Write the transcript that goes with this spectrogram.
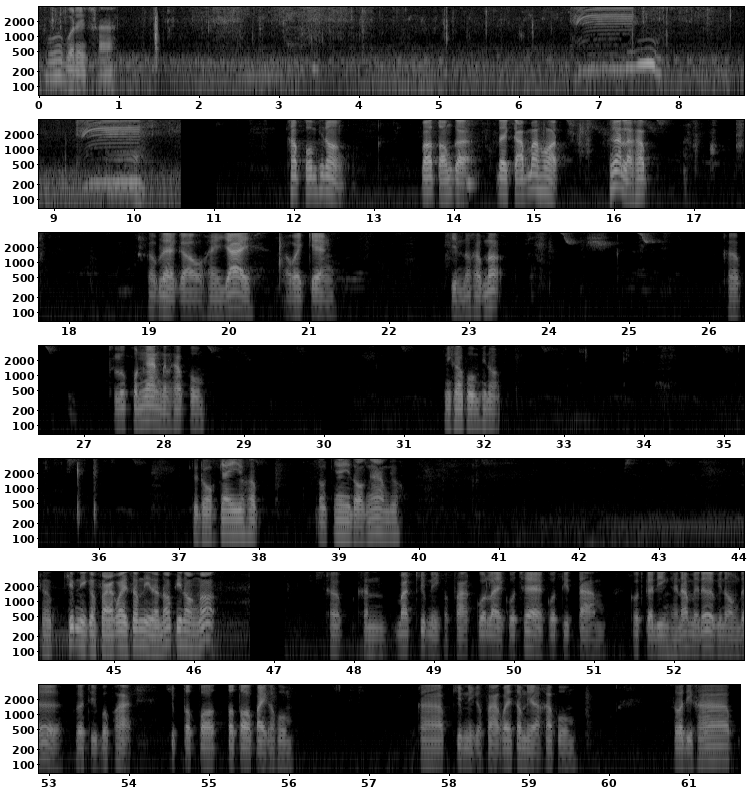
โอ้บ่ได้ขาครับผมพี่น้องบ่าวตอมก็ได้กลับมาฮอดเฮือนล่ะครับรอบแรกเอาให้ย่าย เอาไว้แกง กินนะครับเนาะ ครับ สรุปผลงานกันครับผม นี่ครับผมพี่น้องจะดอกใหญ่อยู่ครับ ดอกใหญ่ดอกงามอยู่ครับคลิปนี้ก็ฝากไว้ซ้ำนี่แหล้วเนาะพี่น้องเนาะครับคันมักคลิปนี้ก็ฝากกดไลค์กดแชร์กดติดตาม กดกระดิ่งให้นำเด้อพี่น้องเด้อเพื่อที่บ่พลาดคลิปต่อปอต่อไปครับผม ครับ คลิปนี้ก็ฝากไว้ซ้ำนี่แหละครับผม สวัสดีครับ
